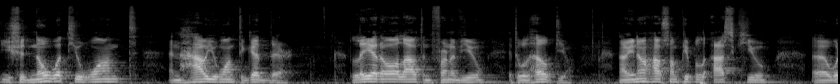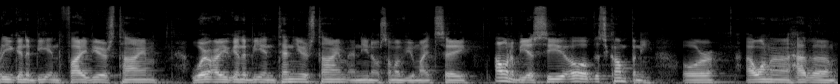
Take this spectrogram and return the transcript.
you should know what you want and how you want to get there. Lay it all out in front of you. It will help you. Now, you know how some people ask you, uh, what are you going to be in 5 years time? Where are you going to be in 10 years time? And you know, some of you might say, I want to be a CEO of this company or I want to have a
